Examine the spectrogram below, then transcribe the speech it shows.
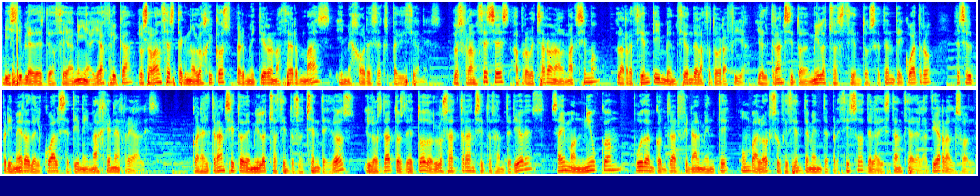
visible desde Oceanía y África, los avances tecnológicos permitieron hacer más y mejores expediciones. Los franceses aprovecharon al máximo la reciente invención de la fotografía, y el tránsito de 1874 es el primero del cual se tiene imágenes reales. Con el tránsito de 1882 y los datos de todos los tránsitos anteriores, Simon Newcomb pudo encontrar finalmente un valor suficientemente preciso de la distancia de la Tierra al Sol.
